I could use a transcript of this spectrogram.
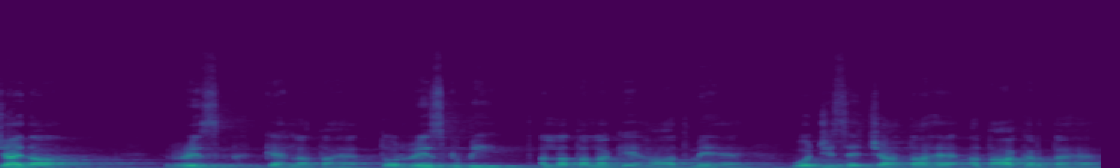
जायदाद, रिज्क कहलाता है। तो रिज्क भी अल्लाह ताला के हाथ में है। वो जिसे चाहता है, अता करता है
